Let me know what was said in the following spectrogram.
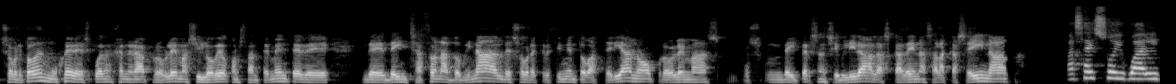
sobre todo en mujeres, pueden generar problemas, y lo veo constantemente, de, hinchazón abdominal, de sobrecrecimiento bacteriano, problemas pues, de hipersensibilidad a las cadenas, a la caseína, ¿Pasa eso igual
